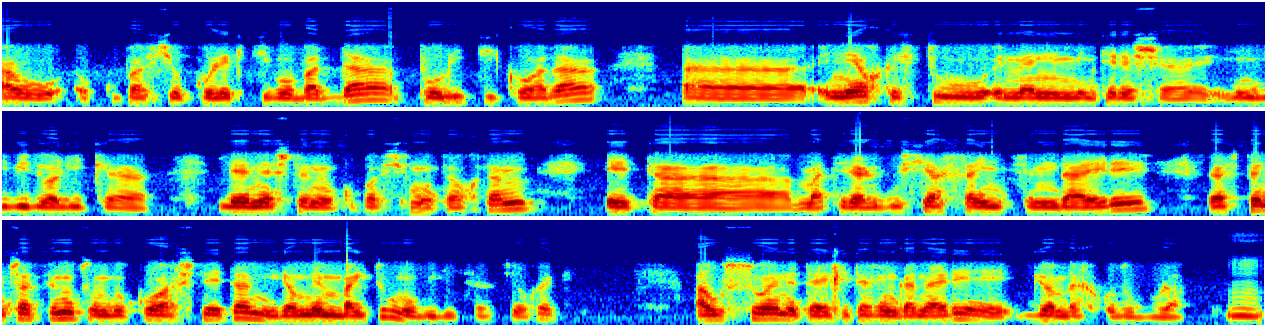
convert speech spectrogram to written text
hau okupazio kolektibo bat da, politikoa da, uh, ne orkestu hemen interes uh, individualik uh, lehen esten okupazio mota horretan, eta material guzia zaintzen da ere, ez pentsatzen dut ondoko hasteetan iraunen baitu mobilizazio horrek hauzoen eta erritaren gana ere joan beharko dugula. Mm.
